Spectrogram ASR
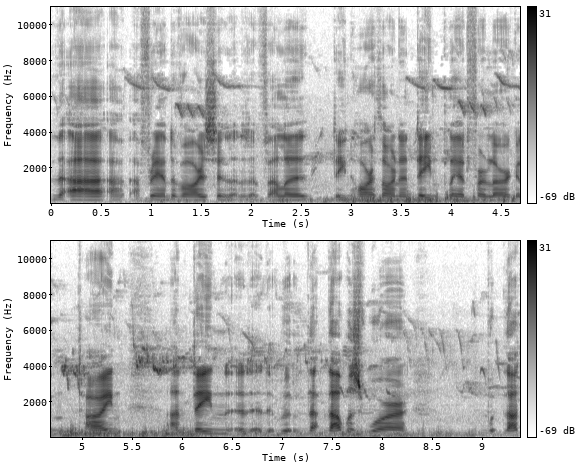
the, uh, a, friend of ours, a fella Dean Hawthorne, and Dean played for Lurgan Town, and Dean uh, that that was where that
